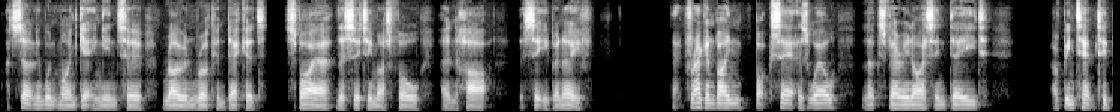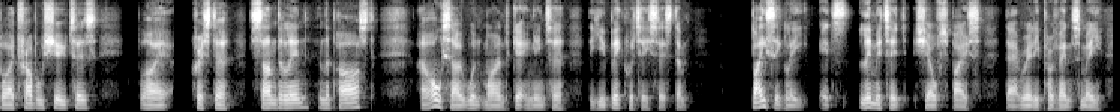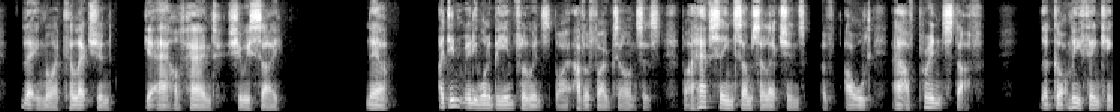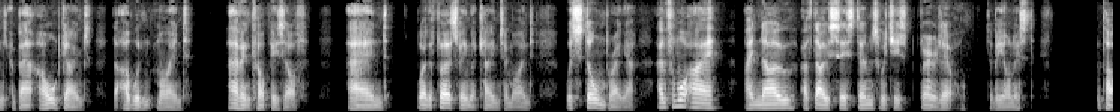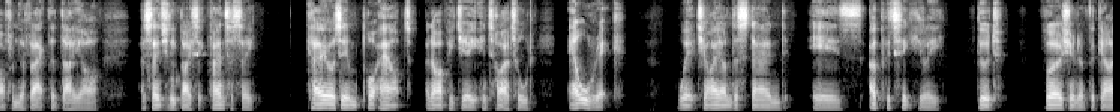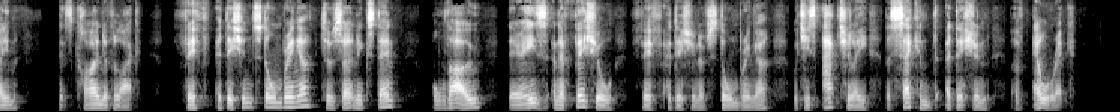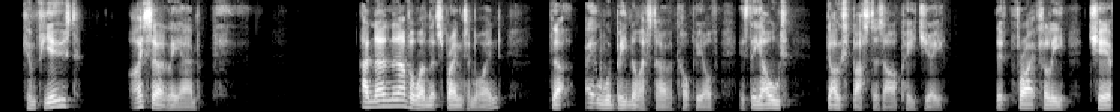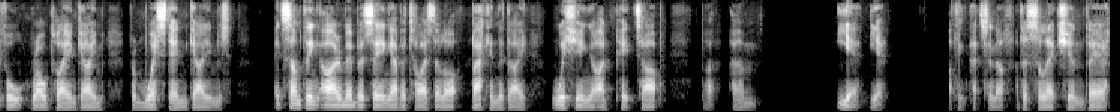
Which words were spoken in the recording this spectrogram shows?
I certainly wouldn't mind getting into Rowan, Rook, and Decard's Spire, The City Must Fall, and Heart, The City Beneath. That Dragonbane box set as well looks very nice indeed. I've been tempted by Troubleshooters by Kister Sundelin in the past. I also wouldn't mind getting into the Ubiquity system. Basically, it's limited shelf space that really prevents me letting my collection get out of hand, shall we say. Now, I didn't really want to be influenced by other folks' answers, but I have seen some selections of old, out of print stuff that got me thinking about old games that I wouldn't mind having copies of. And well, the first thing that came to mind was Stormbringer. And from what I I know of those systems, which is very little, to be honest, apart from the fact that they are essentially basic fantasy. Chaosium put out an RPG entitled Elric, which I understand is a particularly good version of the game. It's kind of like fifth edition Stormbringer to a certain extent, although there is an official fifth edition of Stormbringer, which is actually the second edition of Elric. Confused? I certainly am. and another one that sprang to mind that it would be nice to have a copy of is the old Ghostbusters RPG, the frightfully cheerful role playing game from West End Games. It's something I remember seeing advertised a lot back in the day, wishing I'd picked up. But um, yeah, yeah, I think that's enough of a selection there.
